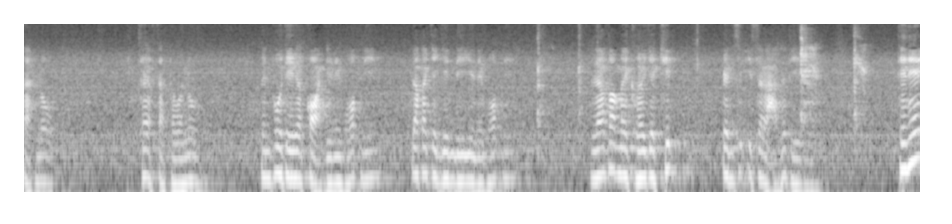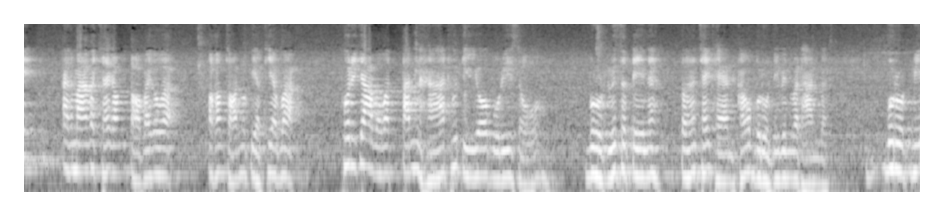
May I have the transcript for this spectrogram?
สัตว์โลก แค่สัตว์ตัวโลก เป็นผู้ที่จะกอดอยู่ในภพนี้ แล้วก็จะยินดีอยู่ในภพนี้ แล้วก็ไม่เคยจะคิดเป็นอิสระสักทีทีนี้อาตมาก็ใช้คำต่อไปก็ว่าเอาคำสอนมาเปรียบเทียบว่าพระพุทธเจ้าบอกว่าตัณหาทุติโยบุริโส บุรุษหรือสตรีนะตอนนั้นใช้แทนเขาบุรุษนี่เป็นประธานแบบบุรุษมี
